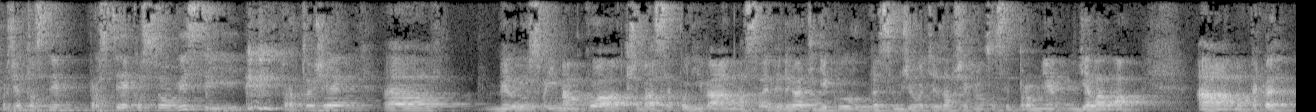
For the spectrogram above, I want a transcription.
protože to s ním prostě jako souvisí, protože uh, miluju svoji mamku a třeba se podívám na své video a ti děkuju ve svém životě za všechno, co si pro mě udělala. A no takhle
